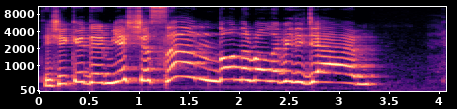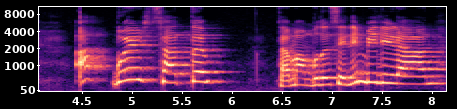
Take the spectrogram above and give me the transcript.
Teşekkür ederim. Yaşasın. Dondurma alabileceğim. Ah buyur sattım. Tamam bu da senin 1 liran.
